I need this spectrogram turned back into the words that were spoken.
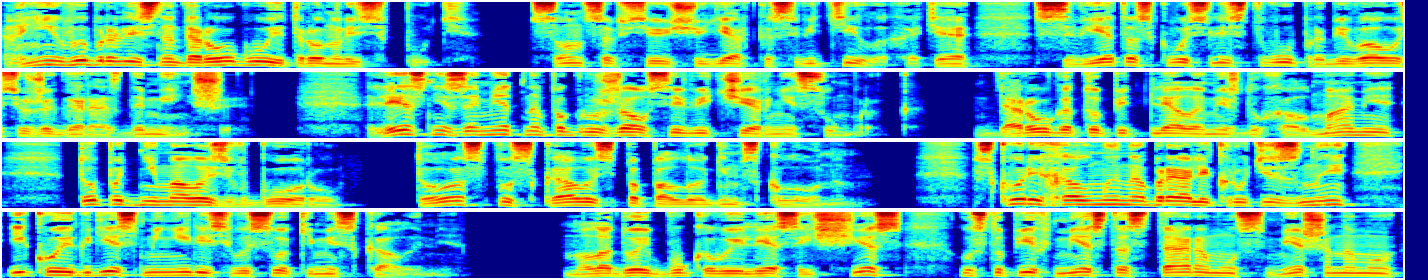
Они выбрались на дорогу и тронулись в путь. Солнце все еще ярко светило, хотя света сквозь листву пробивалось уже гораздо меньше. Лес незаметно погружался в вечерний сумрак. Дорога то петляла между холмами, то поднималась в гору, то спускалась по пологим склонам. Вскоре холмы набрали крутизны и кое-где сменились высокими скалами. Молодой буковый лес исчез, уступив место старому, смешанному,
